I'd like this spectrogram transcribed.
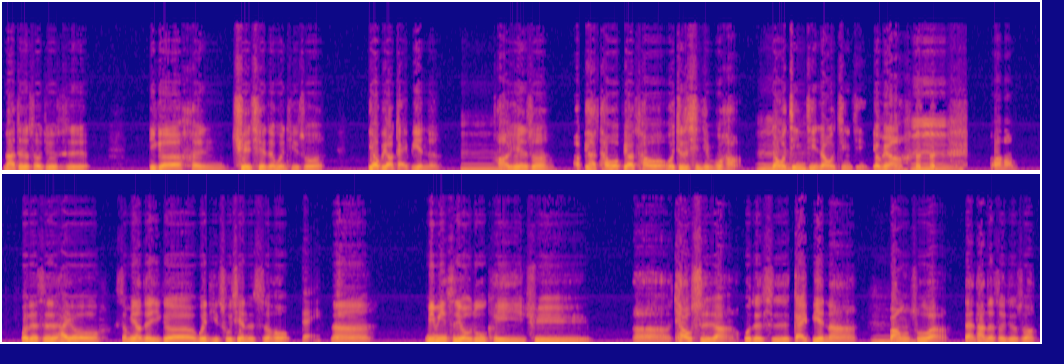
那这个时候就是。一个很确切的问题，说要不要改变呢？嗯，好，有些人说啊，不要吵我，不要吵我，我就是心情不好，嗯，让我静静，让我静静，有没有？嗯，啊，或者是他有什么样的一个问题出现的时候，对，那明明是有路可以去啊调试啊，或者是改变啊，帮助啊，但他那时候就是说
